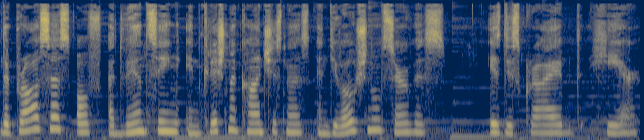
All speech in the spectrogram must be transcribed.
The process of advancing in Krishna consciousness and devotional service is described here.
